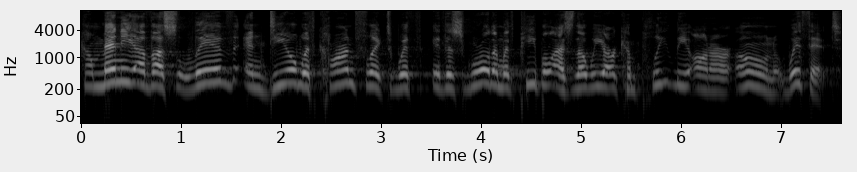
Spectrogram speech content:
How many of us live and deal with conflict with this world and with people as though we are completely on our own with it,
